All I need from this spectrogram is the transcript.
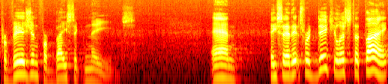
provision for basic needs. And he said it's ridiculous to think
